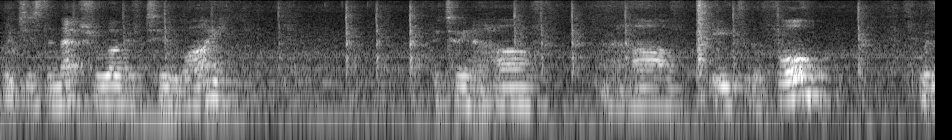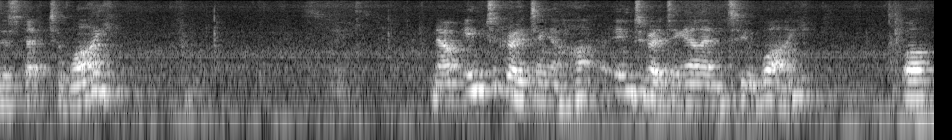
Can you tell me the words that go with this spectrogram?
which is the natural log of 2y, between a half and a half e to the 4 with respect to y. Now integrating a integrating ln2y, well,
